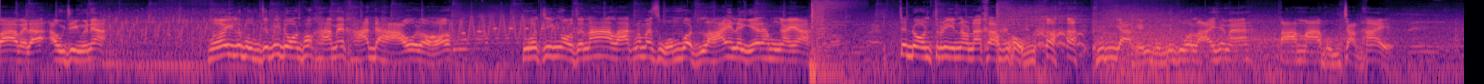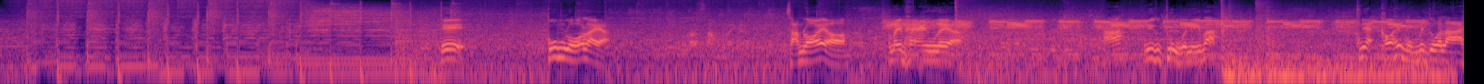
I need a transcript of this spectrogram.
บ้าไปแล้ว เอาจริงไหมเนี่ย เฮ้ย แล้วผมจะไม่โดนพ่อค้าแม่ค้าด่าวเหรอ ตัวจริงออกจะน่ารักแล้วมาสวมบทร้ายอะไรอย่างเงี้ยทำไงอะ จะโดนตรีนเอานะครับผม คุณอยากเห็นผมเป็นตัวร้ายใช่ไหมตามมาผมจัดให้ พี่ กุ้งโลอะไรอะสามร้อยเหรอทำไมแพงเลยอะฮะมีถูกกว่านี้ป่ะ เนี่ยเขาให้ผมเป็นตัวลาย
